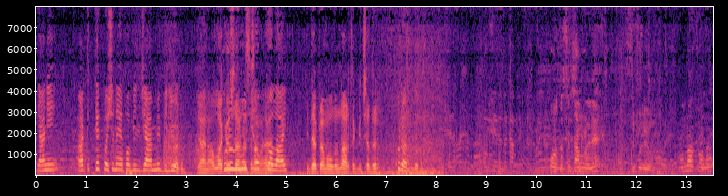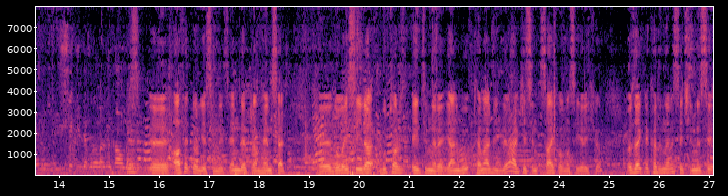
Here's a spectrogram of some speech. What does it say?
Yani artık tek başına yapabileceğimi biliyorum. Yani Allah Kurulumu göstermesin çok ama evet. kolay Bir deprem olduğunda artık bir çadır kurabilirim. Ortası tam böyle sıfırlıyoruz. Ondan sonra şu şekilde buralarını kaldırıyoruz. e, afet bölgesindeyiz. Hem deprem hem sel. E, dolayısıyla bu tarz eğitimlere yani bu temel bilgilere herkesin sahip olması gerekiyor. Özellikle kadınların seçilmesi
